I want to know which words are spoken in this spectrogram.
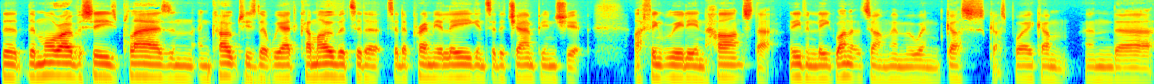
the the more overseas players and, and coaches that we had come over to the to the Premier League and to the Championship, I think really enhanced that. Even League One at the time. I remember when Gus Gus Poyet come and uh,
